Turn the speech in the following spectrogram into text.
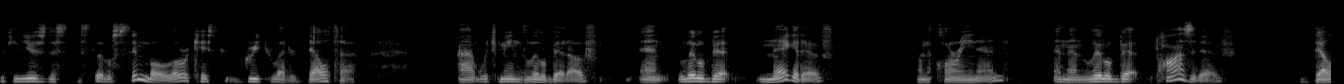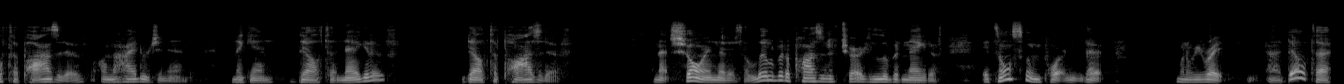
we can use this, this little symbol, lowercase Greek letter delta, uh, which means a little bit of, and little bit negative on the chlorine end, and then little bit positive, delta positive on the hydrogen end. And again, delta negative, delta positive. And that's showing that it's a little bit of positive charge, a little bit negative. It's also important that when we write uh, delta,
